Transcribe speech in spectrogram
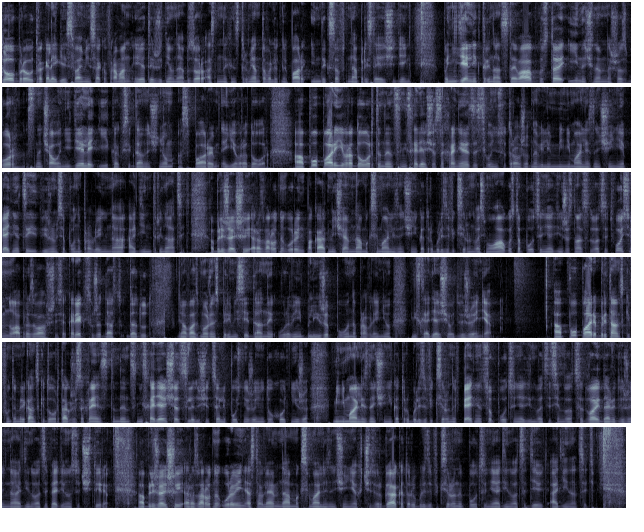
Доброе утро, коллеги! С вами Исаков Роман, и это ежедневный обзор основных инструментов валютных пар индексов на предстоящий день. Понедельник, 13 августа, и начинаем наш разбор с начала недели, и, как всегда, начнем с пары евро-доллар. А по паре евро-доллар тенденция нисходящая сохраняется. Сегодня с утра уже обновили минимальное значение пятницы и движемся по направлению на 1.13. Ближайший разворотный уровень пока отмечаем на максимальные значения, которые были зафиксированы 8 августа по цене 1.1628, но образовавшаяся коррекция уже даст, дадут а, возможность переместить данный уровень ближе по направлению нисходящего движения. А по паре британский фунт, американский доллар также сохраняется тенденция нисходящая. Следующие цели по снижению это уход ниже минимальных значений, которые были зафиксированы в пятницу по цене 1.2722 и далее движение на 1.2594. А ближайший разворотный уровень оставляем на максимальных значениях четверга, которые были зафиксированы по цене 1.2911.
